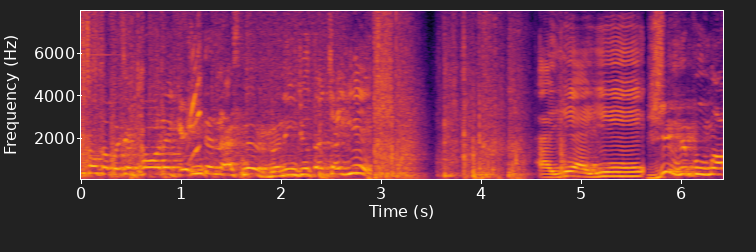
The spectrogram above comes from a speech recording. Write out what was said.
सौ का बजट है और एक इंटरनेशनल रनिंग जूता चाहिए। आइए आइए। ये है Puma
